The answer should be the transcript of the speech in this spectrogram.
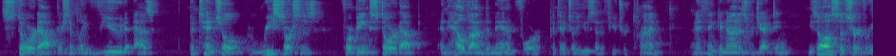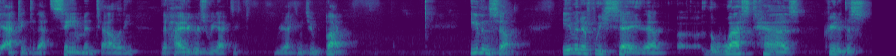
stored up. They're simply viewed as potential resources for being stored up and held on demand for potential use at a future time. And I think Guénon is rejecting, he's also sort of reacting to that same mentality that Heidegger's reacting, reacting to. But even so, even if we say that uh, the West has created this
